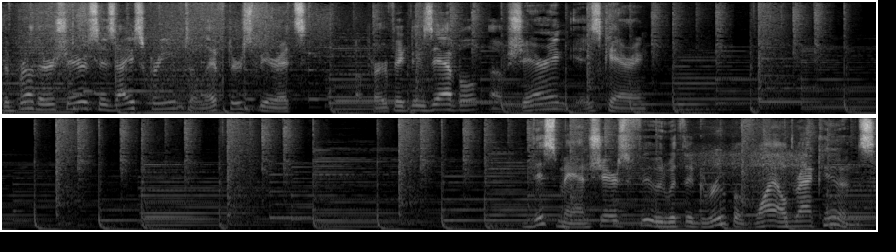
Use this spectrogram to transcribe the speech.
The brother shares his ice cream to lift her spirits. A perfect example of sharing is caring. This man shares food with a group of wild raccoons.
